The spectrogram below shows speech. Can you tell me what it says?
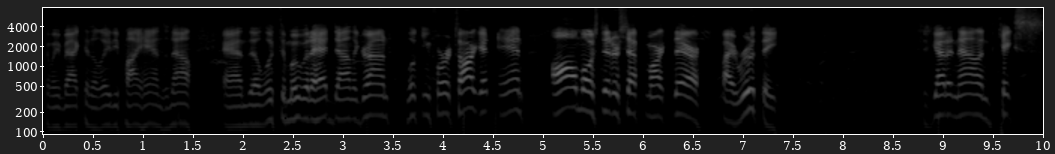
coming back into Lady Pie hands now. And they'll look to move it ahead down the ground, looking for a target. And almost intercept mark there by Ruthie. She's got it now and kicks,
